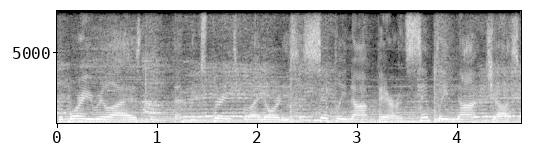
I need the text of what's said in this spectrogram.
the more he realized that, that the experience for minorities is simply not fair. It's simply not just.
